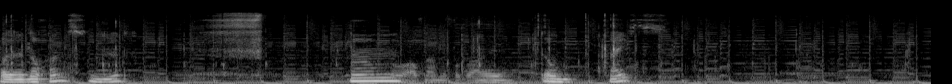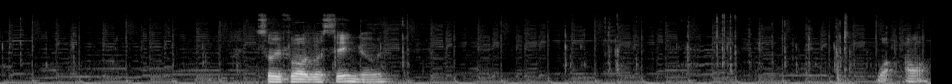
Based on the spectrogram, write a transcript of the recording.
Nicht noch eins? Nicht. Ähm, So, Aufnahme vorbei. dumm. Nice. So, ich vorher übersehen, glaube ich. Wow.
